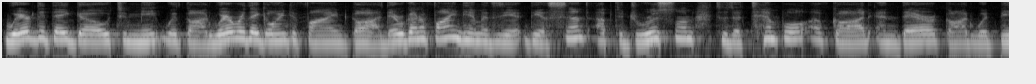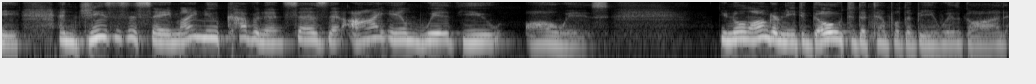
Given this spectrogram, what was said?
where did they go to meet with God? Where were they going to find God? They were going to find Him at the, the ascent up to Jerusalem, to the temple of God, and there God would be. And Jesus is saying, My new covenant says that I am with you always. You no longer need to go to the temple to be with God,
